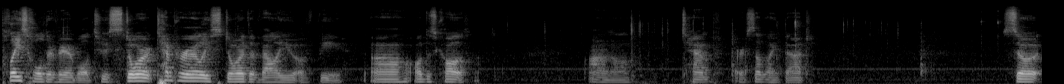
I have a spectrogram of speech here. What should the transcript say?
placeholder variable to store temporarily store the value of b. Uh, I'll just call it, I don't know, temp or something like that. So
